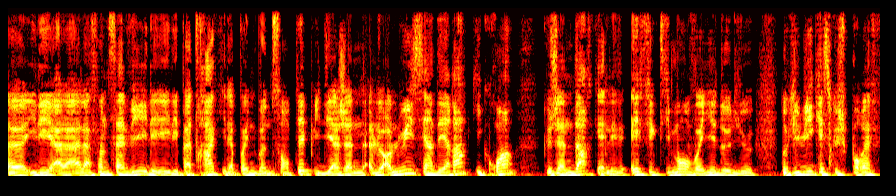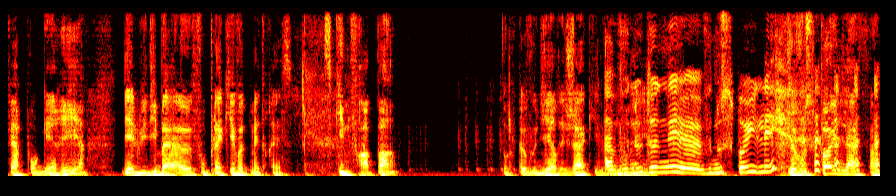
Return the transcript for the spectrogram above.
Euh, il est à la, à la fin de sa vie, il est, il est patraque, il a pas une bonne santé. Puis il dit à Jeanne. Alors lui, c'est un des rares qui croit que Jeanne d'Arc, elle est effectivement envoyée de Dieu. Donc il lui dit qu'est-ce que je pourrais faire pour guérir? Et elle lui dit bah euh, faut plaquer votre maîtresse. Ce qui ne fera pas. Donc je peux vous dire déjà qu'il va Ah, vous mourir. nous donnez, euh, vous nous spoilez. Je vous spoil la fin.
